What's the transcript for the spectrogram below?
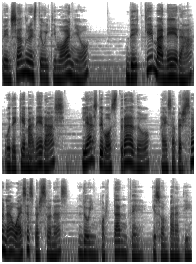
Pensando en este último año, ¿de qué manera o de qué maneras le has demostrado a esa persona o a esas personas lo importante que son para ti?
